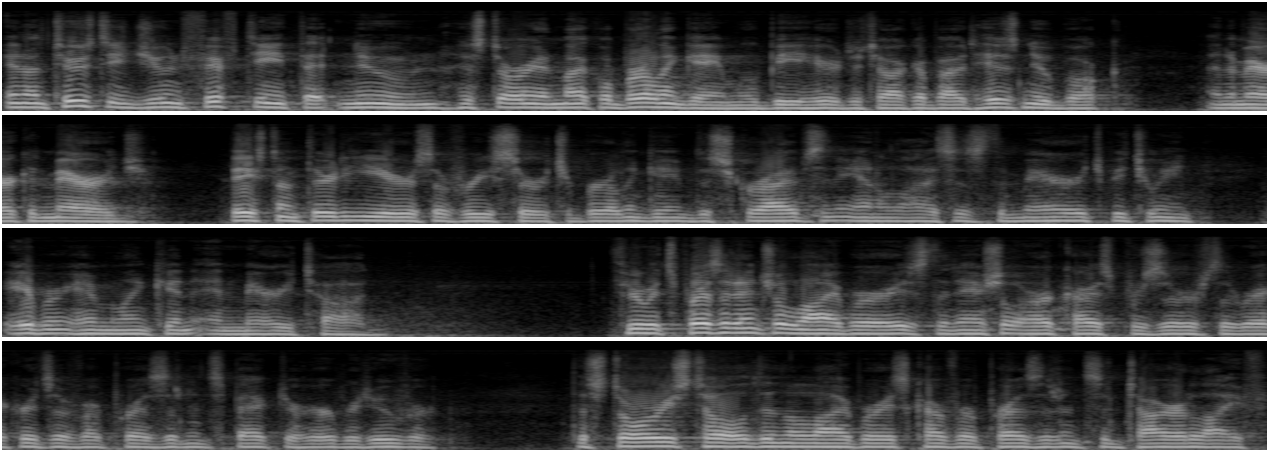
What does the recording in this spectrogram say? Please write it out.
And on Tuesday, June 15th at noon, historian Michael Burlingame will be here to talk about his new book, An American Marriage, Based on 30 years of research, Burlingame describes and analyzes the marriage between Abraham Lincoln and Mary Todd. Through its presidential libraries, the National Archives preserves the records of our presidents back to Herbert Hoover. The stories told in the libraries cover a president's entire life,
